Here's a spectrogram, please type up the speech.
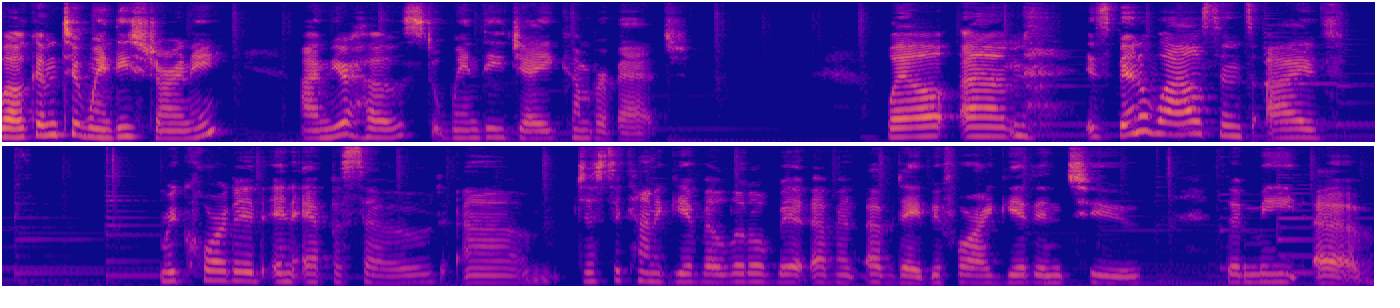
welcome to Windy's Journey. I'm your host, Windy J. Cumberbatch. Well, um, it's been a while since I've recorded an episode, um, just to kind of give a little bit of an update before I get into the meat of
